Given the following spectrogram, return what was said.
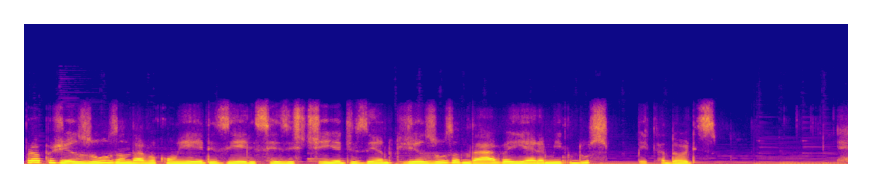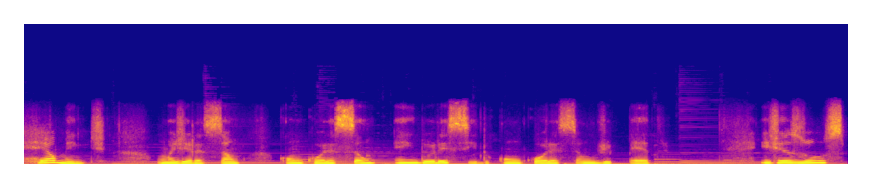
o próprio Jesus andava com eles e ele se resistia, dizendo que Jesus andava e era amigo dos pecadores. Realmente, uma geração com o coração endurecido, com o coração de pedra. E Jesus,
